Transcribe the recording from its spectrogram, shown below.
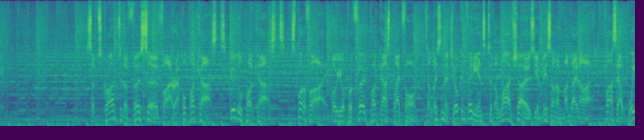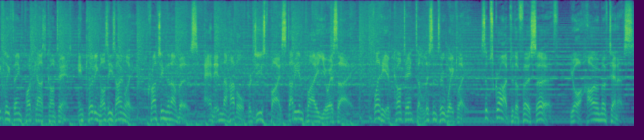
Subscribe to the First Serve via Apple Podcasts, Google Podcasts, Spotify, or your preferred podcast platform to listen at your convenience to the live shows you miss on a Monday night. Plus our weekly themed podcast content, including Aussies Only, Crunching the Numbers, and In the Huddle, produced by Study and Play USA. Plenty of content to listen to weekly. Subscribe to the First Serve, your home of tennis.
